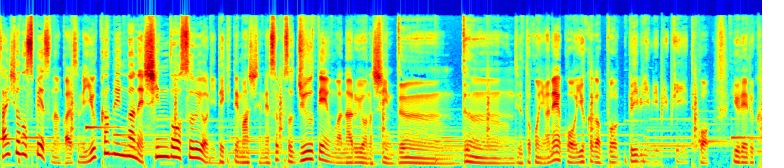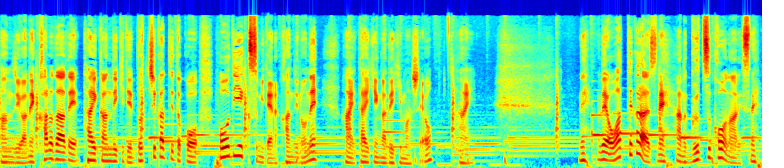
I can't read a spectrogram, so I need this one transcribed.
最初のスペースなんかですね、床面がね、振動するようにできてましてね、それこそ重低音が鳴るようなシーン、ドゥーン、ドゥーンっていうとこにはね、こう床がボビリビリビリビリビリってこう揺れる感じがね、体で体感できて、どっちかっていうとこう 4DX みたいな感じのね、はい、体験ができましたよ。はい。ね。で、終わってからですね、あの、グッズコーナーですね。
